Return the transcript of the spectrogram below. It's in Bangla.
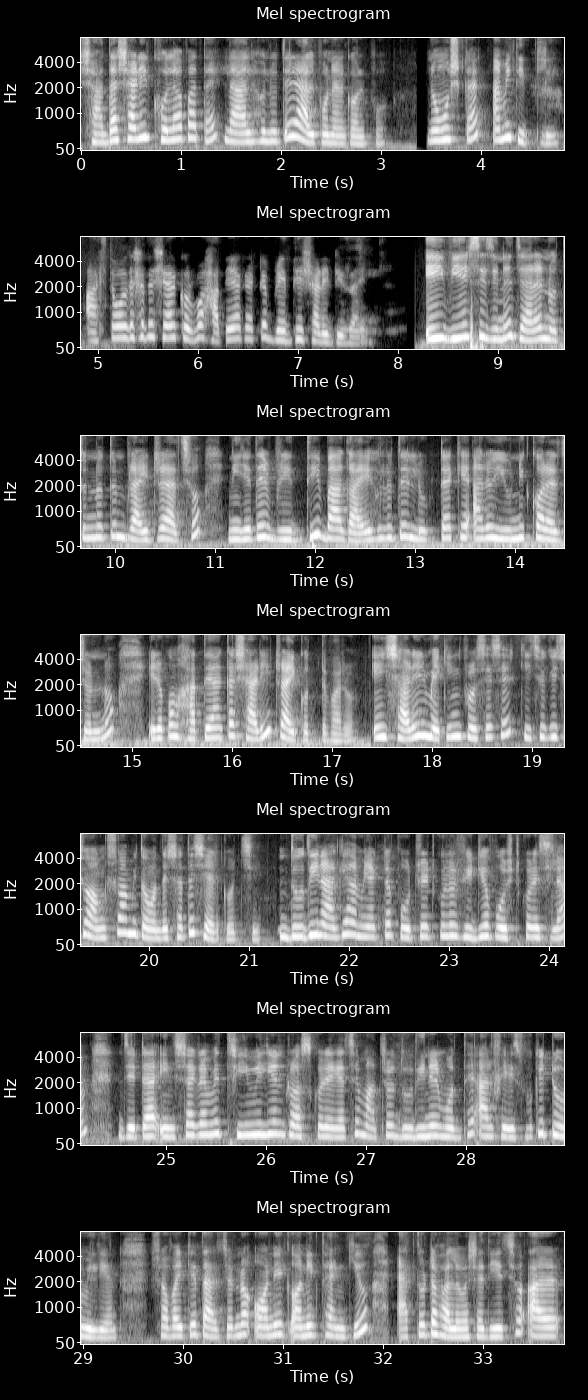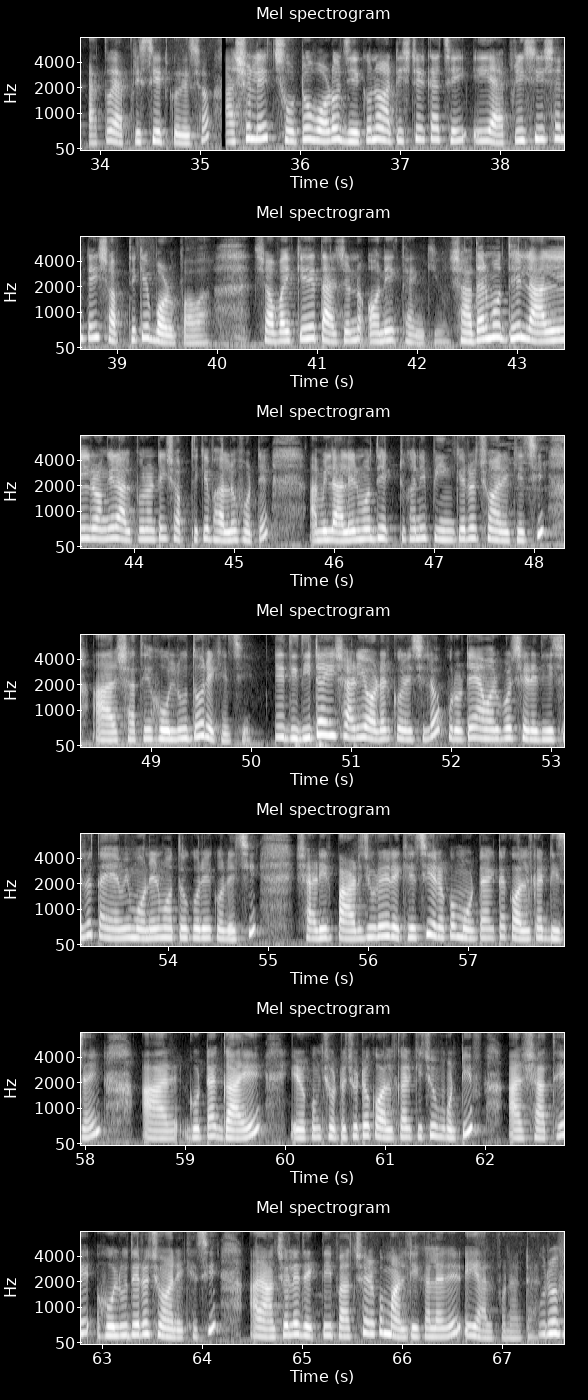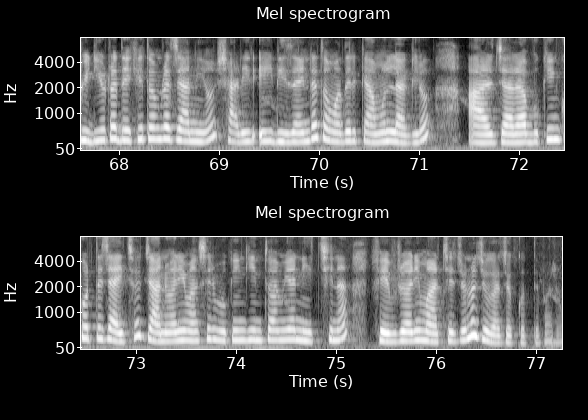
সাদা শাড়ির খোলা পাতায় লাল হলুদের আলপনার গল্প। নমস্কার, আমি তিতলি। আজ তোমাদের সাথে শেয়ার করব হাতে আঁকা একটা বৃদ্ধি শাড়ির ডিজাইন এই বিয়ের সিজনে যারা নতুন নতুন ব্রাইডরা আছো, নিজেদের বৃদ্ধি বা গায়ে হলুদের লুকটাকে আরও ইউনিক করার জন্য এরকম হাতে আঁকা শাড়ি ট্রাই করতে পারো। এই শাড়ির মেকিং প্রসেসের কিছু কিছু অংশ আমি তোমাদের সাথে শেয়ার করছি। দুদিন আগে আমি একটা পোর্ট্রেটগুলোর ভিডিও পোস্ট করেছিলাম, যেটা ইনস্টাগ্রামে থ্রি মিলিয়ন ক্রস করে গেছে মাত্র দুদিনের মধ্যে আর ফেসবুকে টু মিলিয়ন সবাইকে তার জন্য অনেক অনেক থ্যাংক ইউ এতটা ভালোবাসা দিয়েছ আর এত অ্যাপ্রিসিয়েট করেছ। আসলে ছোট, বড় যে কোনো আর্টিস্টের কাছেই এই অ্যাপ্রিসিয়েশনটাই সব থেকে বড় পাওয়া। সবাইকে তার জন্য অনেক থ্যাংক ইউ সাদার মধ্যে লাল রঙের আলপনাটাই সব থেকে ভালো ফোটে। আমি লালের মধ্যে একটুখানি পিঙ্কেরও ছোঁয়া রেখেছি, আর সাথে হলুদও রেখেছি। যে দিদিটা এই শাড়ি অর্ডার করেছিল, পুরোটাই আমার উপর ছেড়ে দিয়েছিল, তাই আমি মনের মতো করে করেছি। শাড়ির পাড় জুড়ে রেখেছি এরকম মোটা একটা কলকার ডিজাইন আর গোটা গায়ে এরকম ছোট ছোট কলকার কিছু মোটিভ আর সাথে হলুদেরও ছোঁয়া রেখেছি। আর আঁচলে দেখতেই পাচ্ছ এরকম মাল্টি কালারের এই আলপনাটা। পুরো ভিডিওটা দেখে তোমরা জানিও শাড়ির এই ডিজাইনটা তোমাদের কেমন লাগল। আর যারা বুকিং করতে চাইছো, জানুয়ারি মাসের বুকিং কিন্তু আমি আর নিচ্ছি না, ফেব্রুয়ারি, মার্চের জন্য যোগাযোগ করতে পারো।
